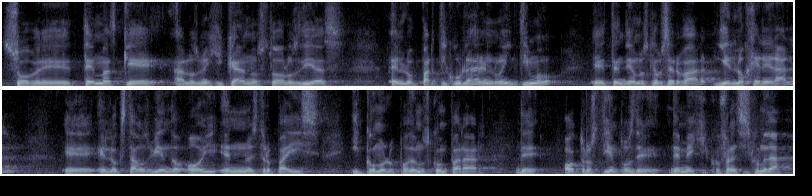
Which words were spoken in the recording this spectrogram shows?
sobre temas que a los mexicanos todos los días, en lo particular, en lo íntimo, eh, tendríamos que observar y en lo general, eh, en lo que estamos viendo hoy en nuestro país y cómo lo podemos comparar de otros tiempos de, México. Francisco, me da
